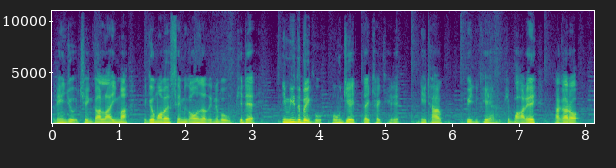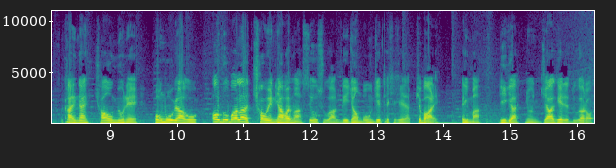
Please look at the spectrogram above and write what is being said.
သတင်းချို့အချိန်ကာလကြီးမှာတကယ်မှပဲစိတ်မကောင်းစရာသတင်းပုံဖြစ်တဲ့စီမီးတပိတ်ကိုဘုံကျဲတိုက်ခတ်ခဲ့တဲ့အနေအထားကိုပြင်ခဲ့ရတာဖြစ်ပါတယ်။ဒါကတော့စကိုင်းတိုင်းချောင်းမြို့နယ် ဘုံဘိုးပြားကိုအော်တိုဘာလ6ရက်နေ့ညပိုင်းမှာစစ်အုပ်စုကလေကြောင်းဘုံကျဲတိုက်ခတ်ခဲ့တာဖြစ်ပါတယ်။အဲ့ဒီမှာအဓိကညွန်ကြားခဲ့တဲ့သူကတော့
